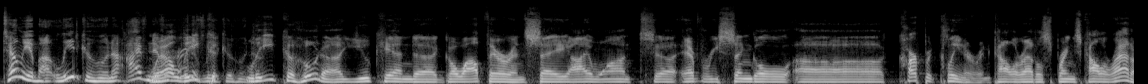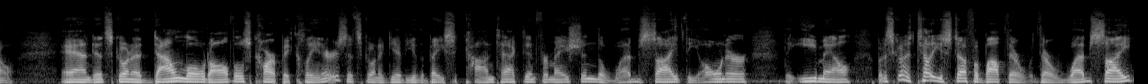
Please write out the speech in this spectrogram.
Tell me about Lead Kahuna. I've never well, heard Lead, of Lead Kahuna. Lead Kahuna, you can uh, go out there and say, I want uh, every single uh, carpet cleaner in Colorado Springs, Colorado and it's going to download all those carpet cleaners. It's going to give you the basic contact information, the website, the owner, the email, but it's going to tell you stuff about their their website,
